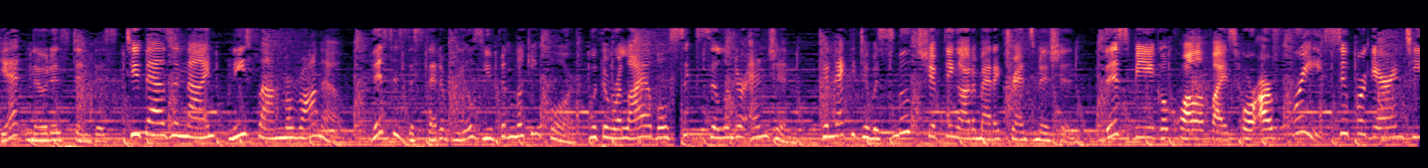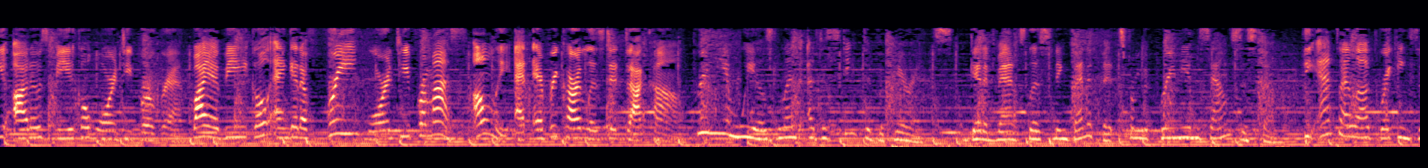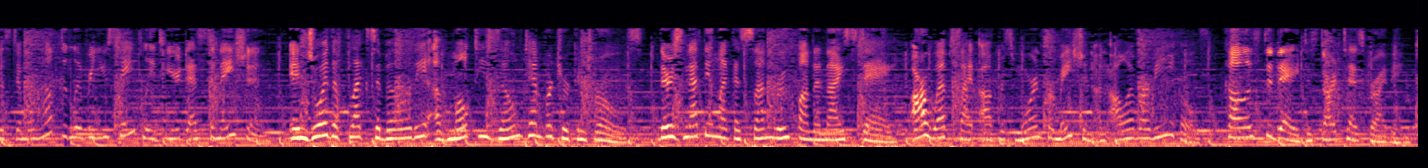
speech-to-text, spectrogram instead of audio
Get noticed in this 2009 Nissan Murano. This is the set of wheels you've been looking for with a reliable six-cylinder engine connected to a smooth shifting automatic transmission. This vehicle qualifies for our free Super Guarantee Autos Vehicle Warranty Program. Buy a vehicle and get a free warranty from us only at everycarlisted.com. Premium wheels lend a distinctive appearance. Get advanced listening benefits from the premium sound system. The anti-lock braking system will help deliver you safely to your destination. Enjoy the flexibility of multi-zone temperature controls. There's nothing like a sunroof on a nice day. Our website offers more information on all of our vehicles. Call us today to start test driving.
